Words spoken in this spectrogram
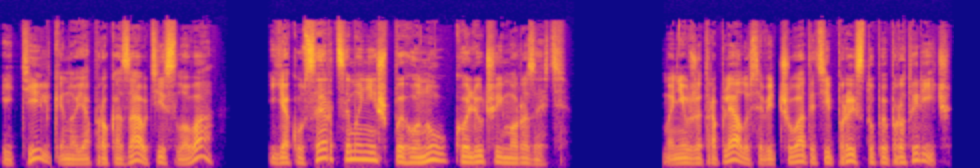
І тільки но я проказав ті слова, як у серце мені шпигонув колючий морозець. Мені вже траплялося відчувати ці приступи протиріч,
